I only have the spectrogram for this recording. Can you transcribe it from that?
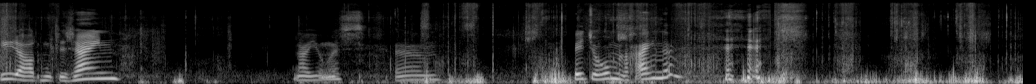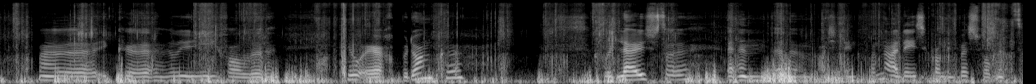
die er had moeten zijn. Nou jongens, um, beetje rommelig einde. maar uh, ik uh, wil je in ieder geval heel erg bedanken voor het luisteren. En um, als je denkt van nou deze kan ik best wel met,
